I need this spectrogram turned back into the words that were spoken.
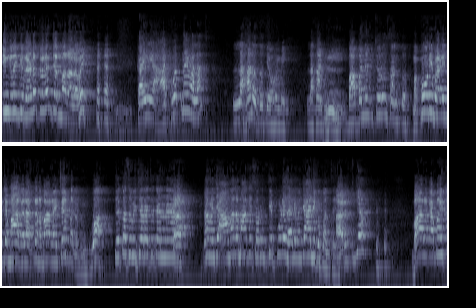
इंग्रजी रडत रडत जन्माला आला होय? काही आठवत नाही मला. लहान होतो तेव्हा मी. लहान. बाबांना विचारून सांगतो. मग पोरी बाळींच्या माग लागताना बाला विचारता का तुम्ही? वा ते कसं विचारायचं त्यांना? ना म्हणजे आम्हाला मागे सरून ते पुढे झाले म्हणजे आली का पंचायत? अरे तुझ्या? बाला का माहीत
